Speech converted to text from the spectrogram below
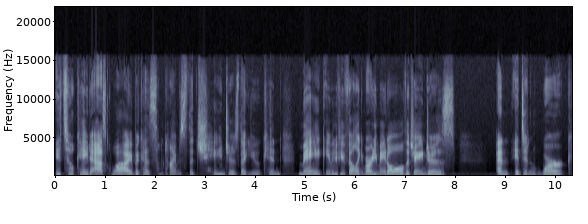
it's okay to ask why because sometimes the changes that you can make, even if you felt like you've already made all the changes, and it didn't work,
